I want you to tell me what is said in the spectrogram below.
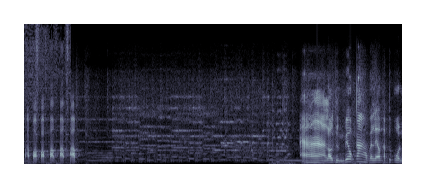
ปั๊บปั๊บปั๊บปั๊บปั๊บปั๊บอ่า เราถึงเวเก้ากันแล้วครับทุกคน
